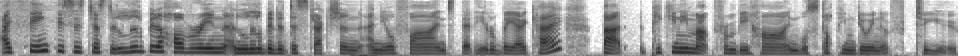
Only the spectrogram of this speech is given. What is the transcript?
I think this is just a little bit of hovering and a little bit of distraction, and you'll find that it'll be okay. But picking him up from behind will stop him doing it to you.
